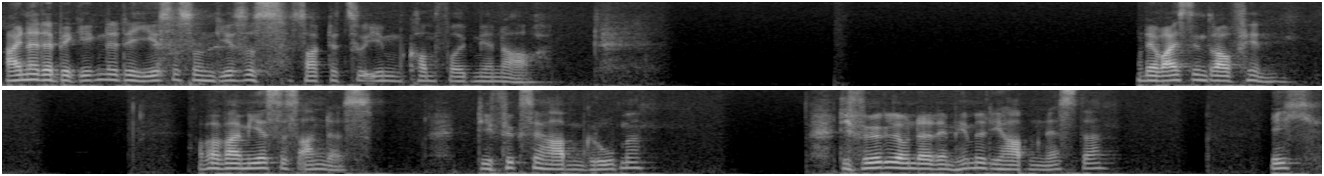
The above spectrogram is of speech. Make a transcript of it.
einer, der begegnete Jesus und Jesus sagte zu ihm, komm, folg mir nach. Und er weist ihn darauf hin. Aber bei mir ist es anders. Die Füchse haben Gruben, Die Vögel unter dem Himmel, die haben Nester. Ich,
